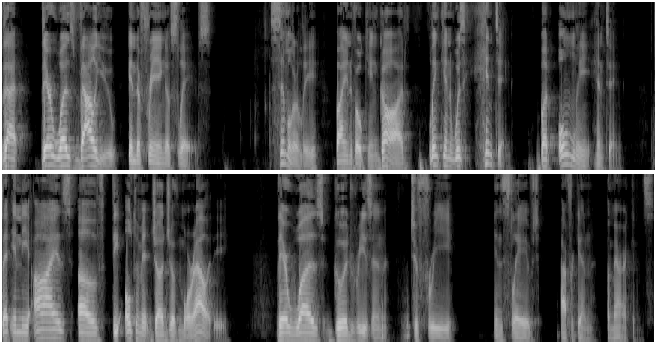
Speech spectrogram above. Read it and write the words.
that there was value in the freeing of slaves. Similarly, by invoking God, Lincoln was hinting, but only hinting, that in the eyes of the ultimate judge of morality, there was good reason to free enslaved African Americans.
